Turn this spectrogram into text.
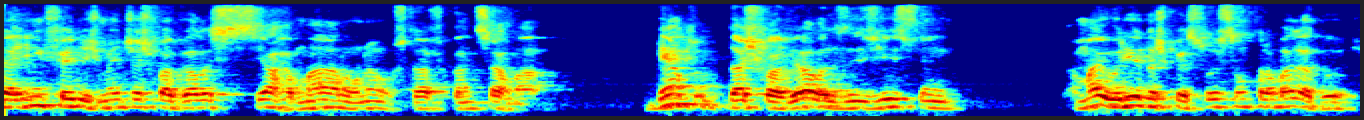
aí, infelizmente, as favelas se armaram, né, os traficantes se armaram. Dentro das favelas existem, a maioria das pessoas são trabalhadores.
